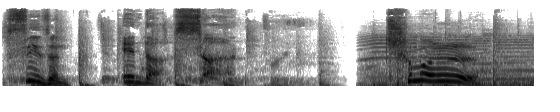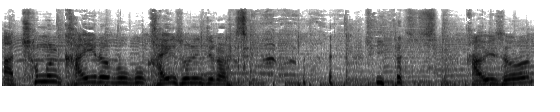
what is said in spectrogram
Season in the Sun. 춤을, 아, 총을 가위로 보고 가위손인 줄 알았어요. 가위손,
